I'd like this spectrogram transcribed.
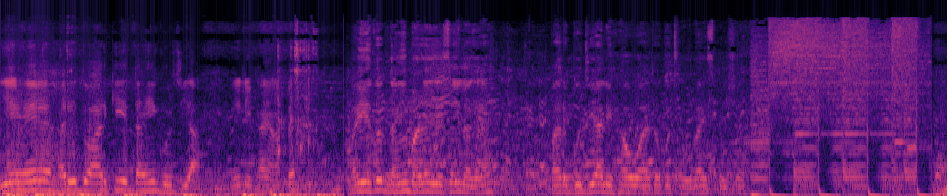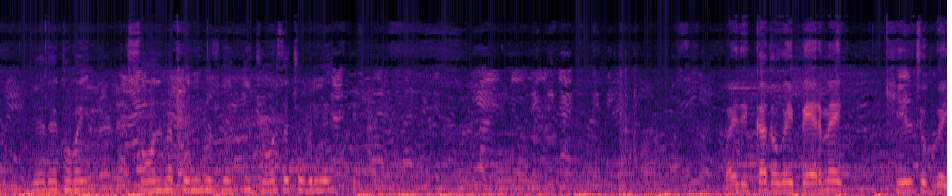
ये है हरिद्वार की दही गुजिया। ये लिखा है यहाँ पे। भाई, ये तो दही बड़े जैसे ही लग रहा है, पर गुजिया लिखा हुआ है तो कुछ होगा स्पेशल ये देखो भाई, सोल में पिन घुस गई ज़ोर से चुभ रही है। भाई दिक्कत हो गई पैर में खील चुभ गई।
